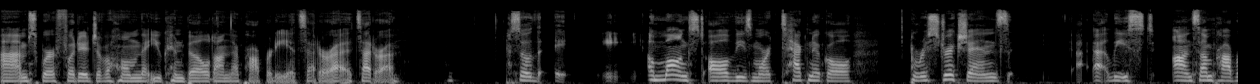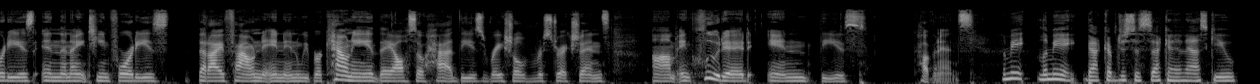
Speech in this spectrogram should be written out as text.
um, square footage of a home that you can build on the property, et cetera, et cetera. So, th- amongst all of these more technical restrictions, at least on some properties in the 1940s that I found in, in Weber County, they also had these racial restrictions um, included in these covenants. Let me let me back up just a second and ask you.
